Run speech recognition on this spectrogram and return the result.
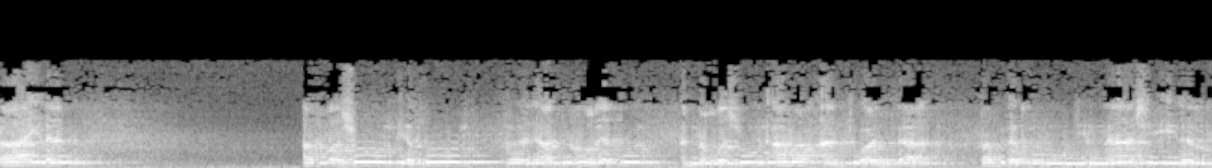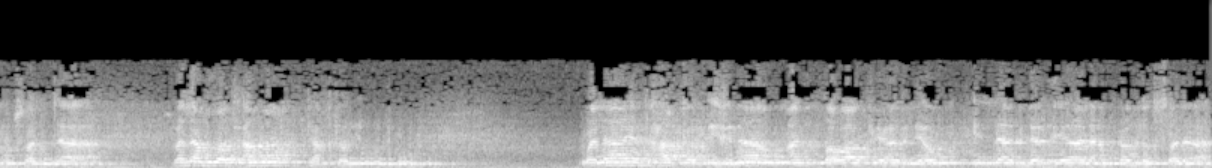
قائلا الرسول يقول ابن عمر يقول أن الرسول أمر أن تؤدى قبل خروج الناس إلى المصلى. فلفظة أمر تقتضي الوجوب ولا يتحقق إغناؤهم عن الطواف في هذا اليوم إلا بدفعها لهم قبل الصلاة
